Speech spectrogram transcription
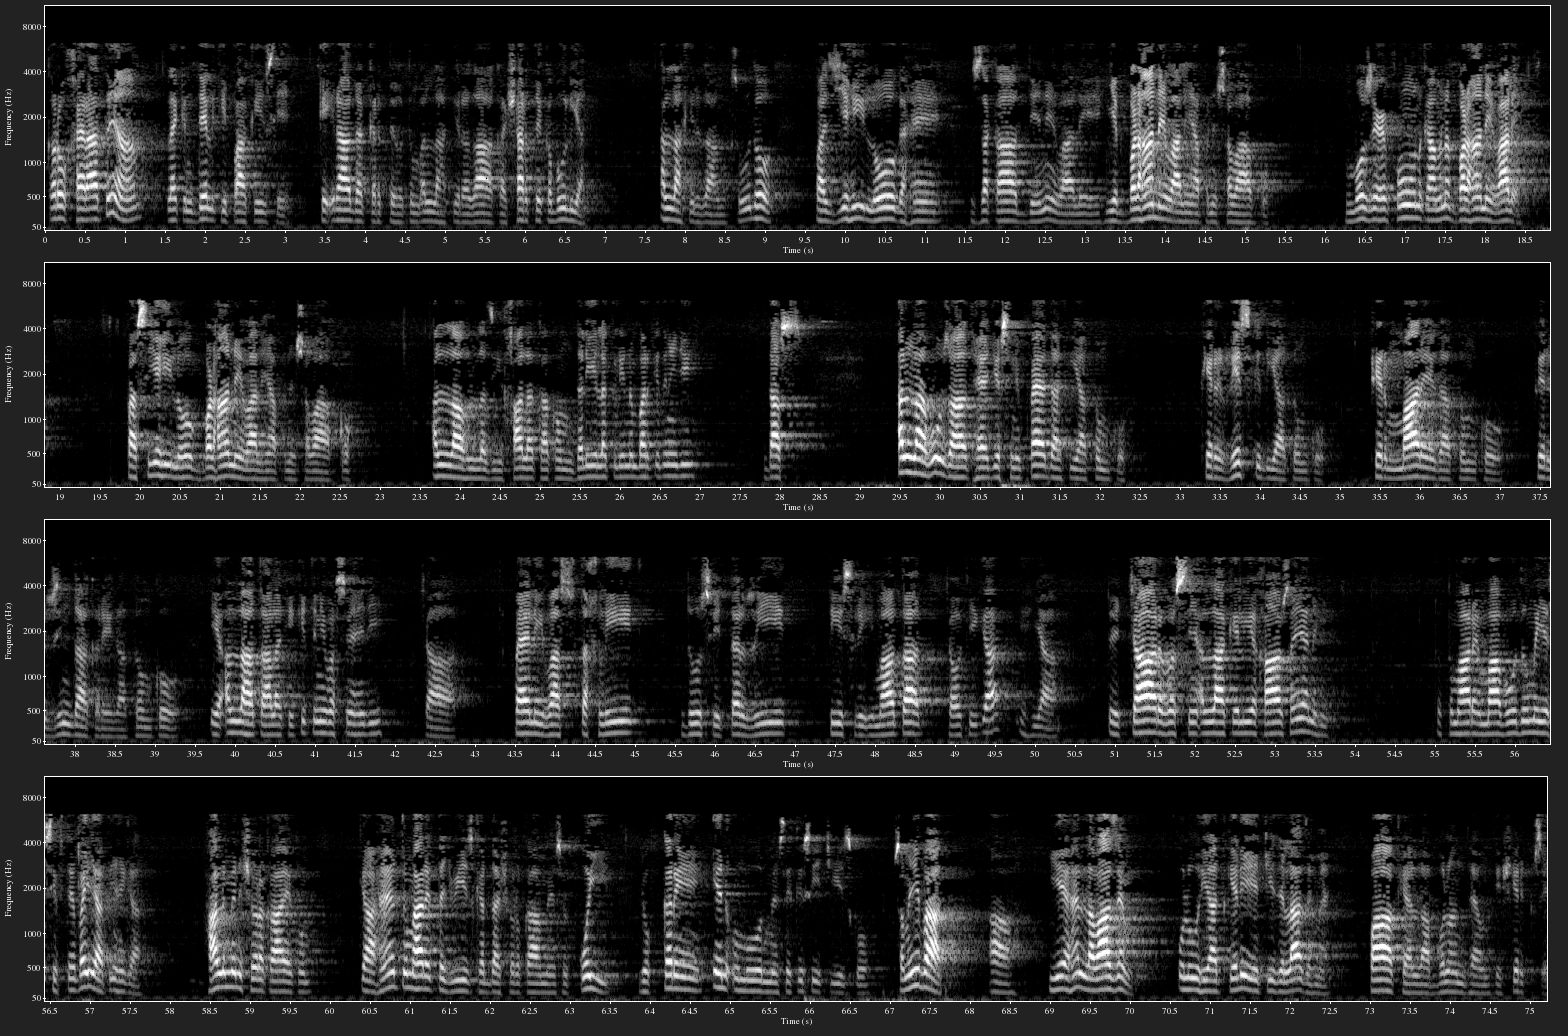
کرو خیراتیں عام، لیکن دل کی پاکیز سے کہ ارادہ کرتے ہو تم اللہ کی رضا کا شرط قبولیت، اللہ کی رضا مقصود ہو۔ بس یہی لوگ ہیں زکات دینے والے، یہ بڑھانے والے ہیں اپنے ثواب کو۔ مضحفون کا مطلب بڑھانے والے۔ بس یہی لوگ بڑھانے والے ہیں اپنے ثواب کو۔ اللہ الزی خالہ کا کم دلیل اکلی نمبر کتنی جی؟ دس۔ اللہ وہ ذات ہے جس نے پیدا کیا تم کو۔ پھر رزق دیا تم کو، پھر مارے گا تم کو، پھر زندہ کرے گا تم کو۔ یہ اللہ تعالی کی کتنی وسیں ہیں جی؟ چار۔ پہلی وس تخلیق، دوسری ترزیق، تیسری اماطت چوتھی کا احیاء۔ تو یہ چار وسیں اللہ کے لیے خاص ہیں یا نہیں؟ تو تمہارے معبودوں میں یہ صفتیں پائی جاتی ہیں کیا؟ حل من شرکائے کم کیا ہیں تمہارے تجویز کردہ شرکا میں سے کوئی جو کریں ان امور میں سے کسی چیز کو؟ سمجھی بات؟ آ یہ ہے لوازم الوحیات کے لیے یہ چیز لازم ہے پاک ہے اللہ، بلند ہے ان کے شرک سے۔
